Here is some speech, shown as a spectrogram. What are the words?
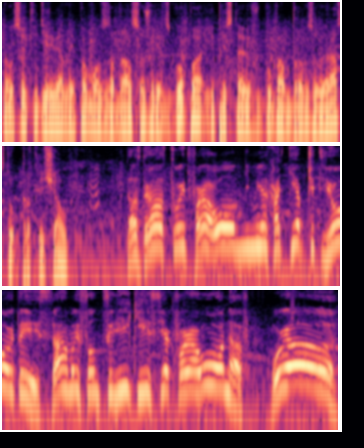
на высокий деревянный помост забрался жрец Гопа и, приставив к губам бронзовый раструб, прокричал. Да здравствует фараон Неменхотеп IV, самый солнцеликий из всех фараонов! Ура!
